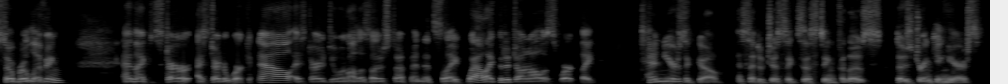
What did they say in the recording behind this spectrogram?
sober living. And I could start, I started working out, I started doing all this other stuff. And it's like, wow, I could have done all this work like 10 years ago instead of just existing for those those drinking years.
